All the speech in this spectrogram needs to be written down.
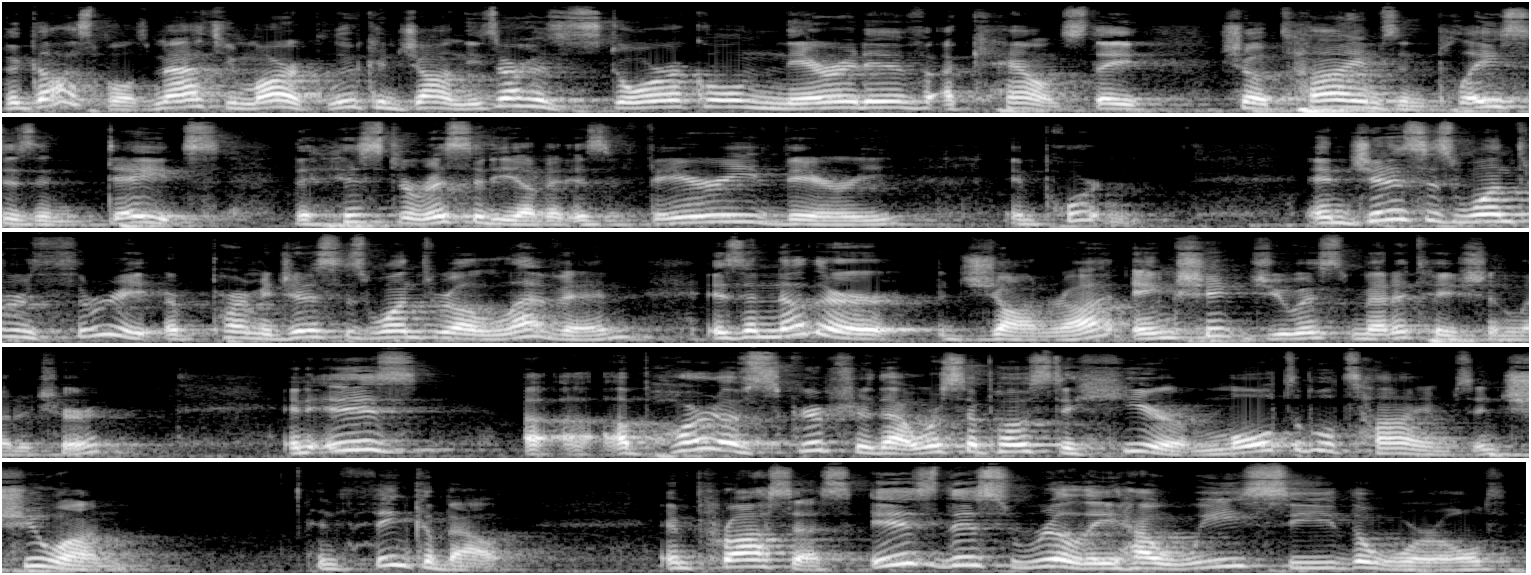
the Gospels Matthew, Mark, Luke, and John. These are historical narrative accounts. They show times and places and dates. The historicity of it is very, very important. And Genesis 1 through 3, or pardon me, Genesis 1 through 11 is another genre, ancient Jewish meditation literature. And it is a, a part of Scripture that we're supposed to hear multiple times and chew on and think about and process. Is this really how we see the world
